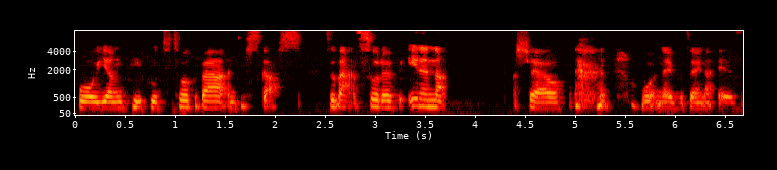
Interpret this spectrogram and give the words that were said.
for young people to talk about and discuss. So that's sort of in a shell what Noble Donut is.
